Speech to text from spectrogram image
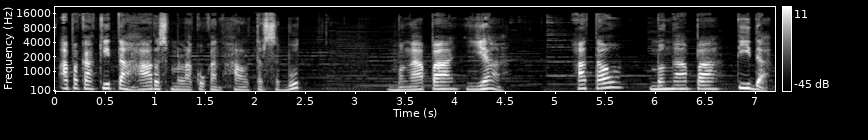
apakah kita harus melakukan hal tersebut? Mengapa ya atau mengapa tidak?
